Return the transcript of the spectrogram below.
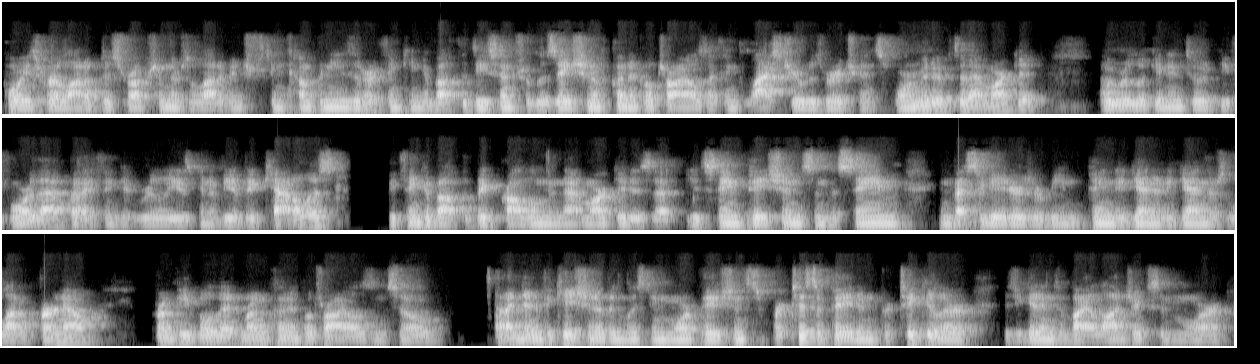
poised for a lot of disruption. There's a lot of interesting companies that are thinking about the decentralization of clinical trials. I think last year was very transformative to that market. We were looking into it before that, but I think it really is going to be a big catalyst. We think about the big problem in that market is that the same patients and the same investigators are being pinged again and again. There's a lot of burnout from people that run clinical trials. And so identification of enlisting more patients to participate in particular as you get into biologics and more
